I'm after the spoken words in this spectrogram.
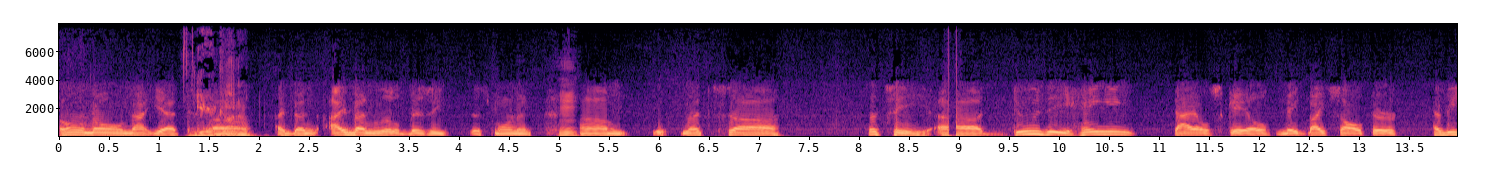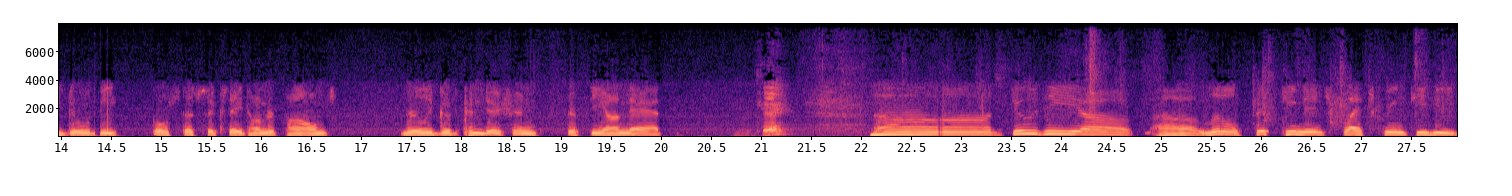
Oh no, not yet. You're Uh, gonna- I've been I've been a little busy this morning. Hmm. Um, let's uh, let's see. Uh, do the hanging dial scale made by Salter, heavy duty, goes to six eight hundred pounds. Really good condition. Fifty on that. Okay. Uh, do the uh, uh, little 15 inch flat screen TV.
